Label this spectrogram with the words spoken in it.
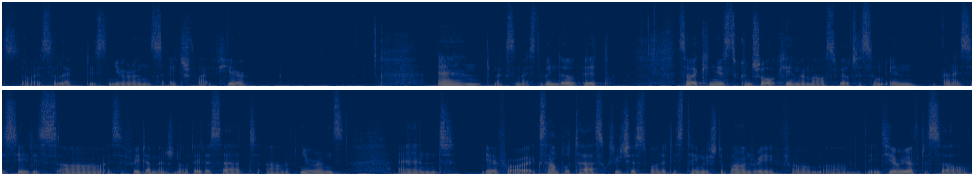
So I select this neurons H5 here and maximize the window a bit. So I can use the control key and my mouse wheel to zoom in. And as you see this uh, is a three-dimensional data set uh, with neurons. And yeah for our example tasks we just want to distinguish the boundary from um, the interior of the cell.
